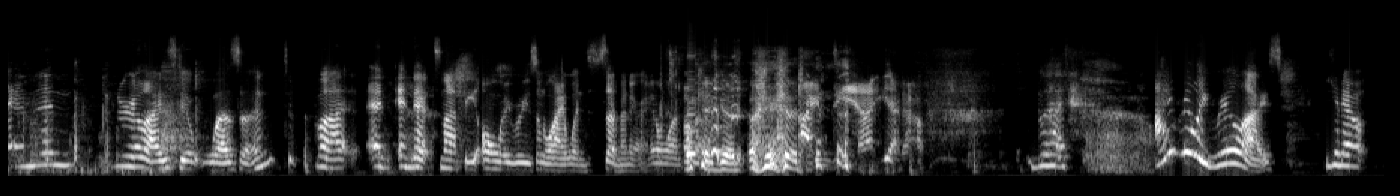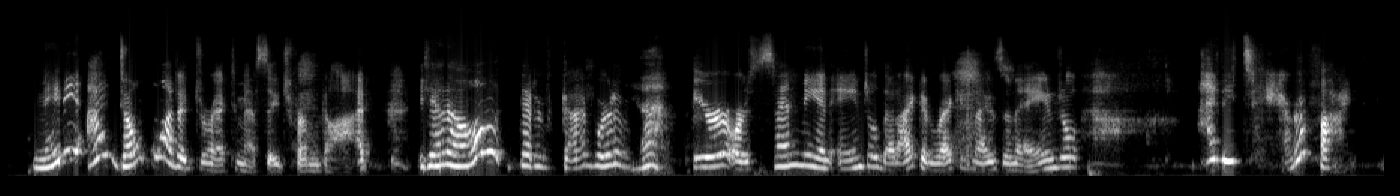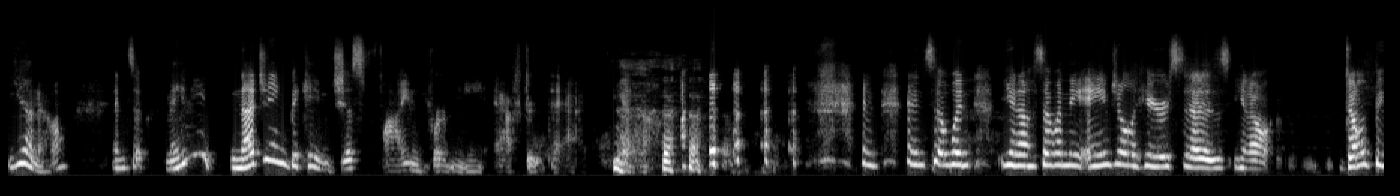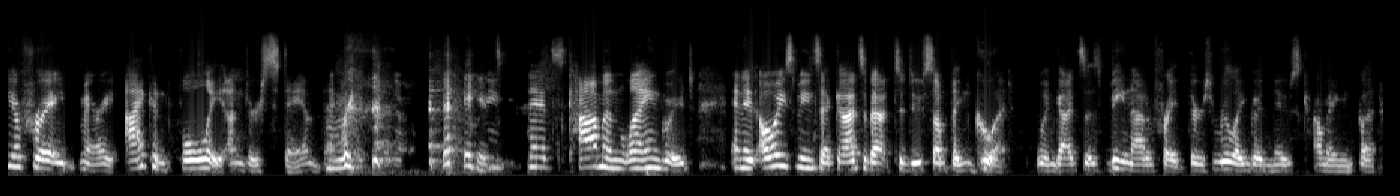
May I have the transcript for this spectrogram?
and then realized it wasn't. But and and that's not the only reason why I went to seminary. I don't want okay, good, okay, good idea, you know. But I really realized, you know, maybe I don't want a direct message from God. You know, that if God were to yeah. hear or send me an angel that I could recognize an angel, I'd be terrified, you know. And so maybe nudging became just fine for me after that. and, and so when, you know, so when the angel here says, you know, don't be afraid, Mary, I can fully understand that. Right. You know? I mean, that's common language. And it always means that God's about to do something good. When God says, be not afraid, there's really good news coming. But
